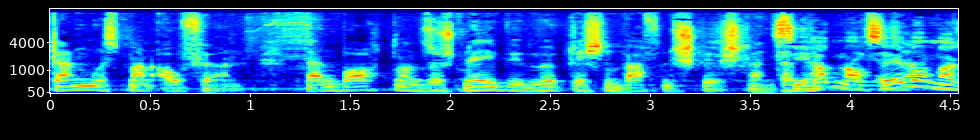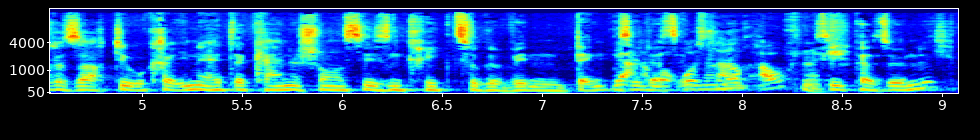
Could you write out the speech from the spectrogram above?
dann muss man aufhören. Dann braucht man so schnell wie möglich einen Waffenstillstand. Sie haben auch selber mal gesagt, die Ukraine hätte keine Chance, diesen Krieg zu gewinnen. Denken ja, Sie das Russland immer noch? auch nicht. Sie persönlich?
